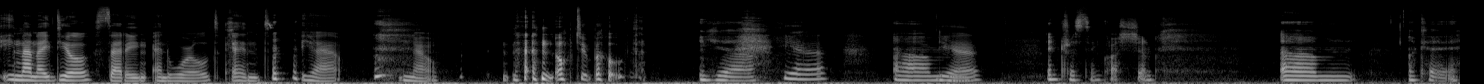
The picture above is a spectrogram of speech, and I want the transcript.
In an ideal setting and world, and yeah, no, no to both. Yeah. Yeah, Um, yeah. Interesting question. Um, okay.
